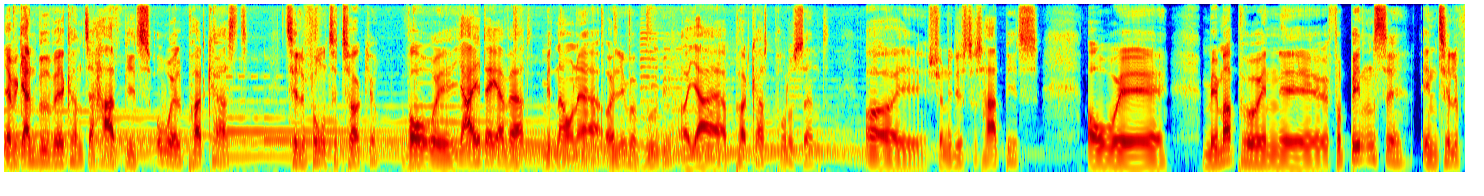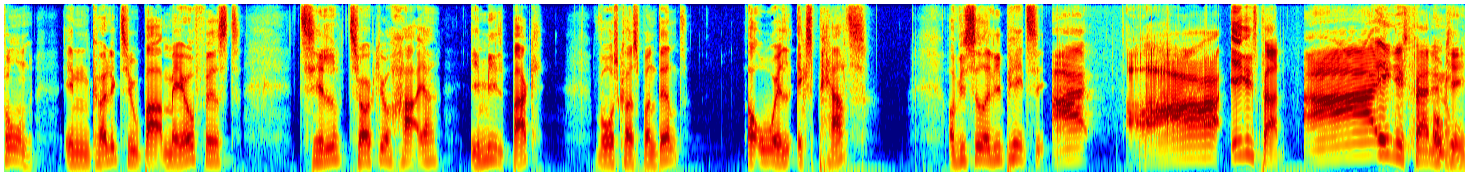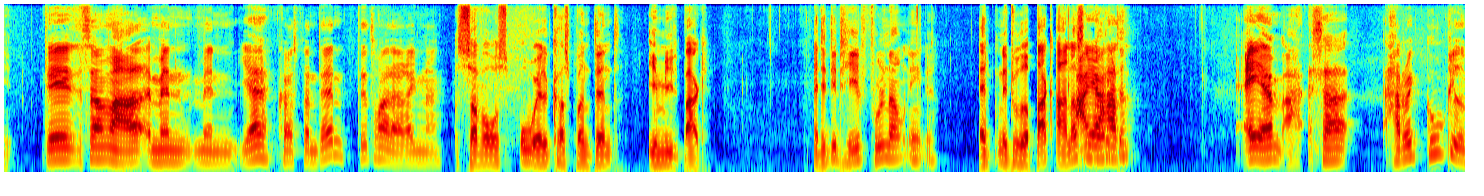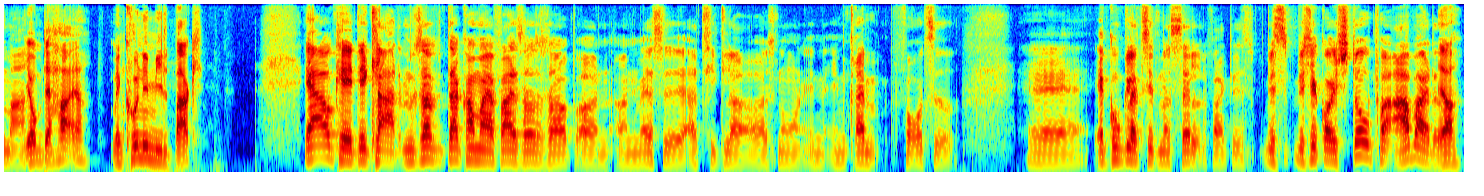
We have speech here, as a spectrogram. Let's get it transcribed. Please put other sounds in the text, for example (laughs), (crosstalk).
Jeg vil gerne byde velkommen til Heartbeats OL podcast, Telefon til Tokyo, hvor øh, jeg i dag er vært. Mit navn er Oliver Ruby, og jeg er podcastproducent og øh, journalist hos Heartbeats. Og øh, med mig på en øh, forbindelse, en telefon, en kollektiv bar mavefest til Tokyo har jeg Emil Bak, vores korrespondent og OL-ekspert. Og vi sidder lige pt... Ej, Ah, ikke ekspert. ah, ikke ekspert endnu. Okay, Det er så meget, men, men ja, korrespondent, det tror jeg, der er rigtigt nok. så vores OL-korrespondent Emil Bak. Er det dit helt fulde navn egentlig? At, du hedder Bak Andersen, Ej, jeg har... det? Ja, ja, altså, har du ikke googlet mig? Jo, men det har jeg. Men kun Emil Bak. Ja, okay, det er klart. Men så der kommer jeg faktisk også op, og en, og en masse artikler, og også nogle, en, en grim fortid. Uh, jeg googler tit mig selv, faktisk. Hvis, hvis jeg går i stå på arbejdet, Ja.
